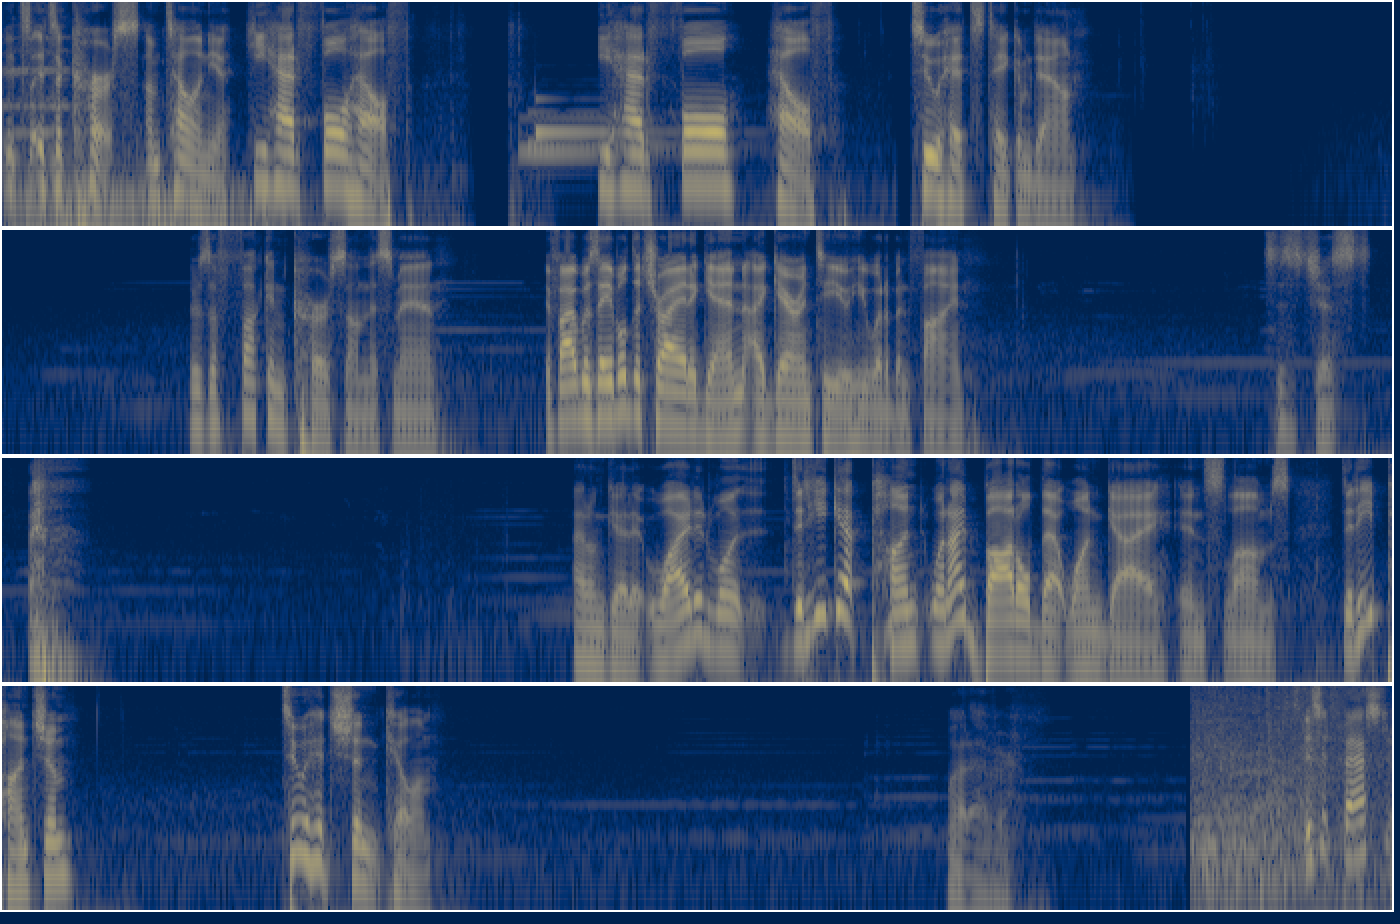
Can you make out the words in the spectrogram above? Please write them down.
It's it's a curse. I'm telling you. He had full health. He had full health. Two hits take him down. There's a fucking curse on this man. If I was able to try it again, I guarantee you he would have been fine. This is just I don't get it. Why did one did he get punt... when I bottled that one guy in slums? Did he punch him? Two hits shouldn't kill him. Whatever. Is it faster?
